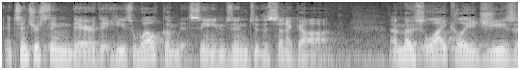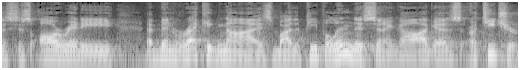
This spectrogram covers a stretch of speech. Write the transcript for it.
It's interesting there that he's welcomed, it seems, into the synagogue. Uh, most likely, Jesus has already uh, been recognized by the people in this synagogue as a teacher.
